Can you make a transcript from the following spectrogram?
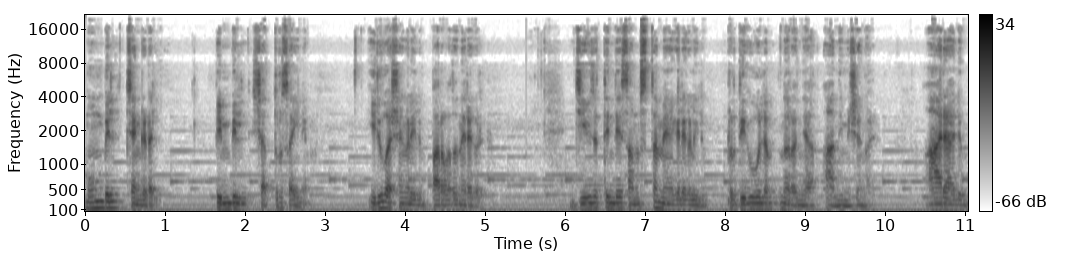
മുമ്പിൽ ചെങ്കടൽ പിമ്പിൽ ശത്രു സൈന്യം ഇരുവശങ്ങളിലും പർവതനിരകൾ ജീവിതത്തിന്റെ സമസ്ത മേഖലകളിലും പ്രതികൂലം നിറഞ്ഞ ആ നിമിഷങ്ങൾ. ആരാലും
